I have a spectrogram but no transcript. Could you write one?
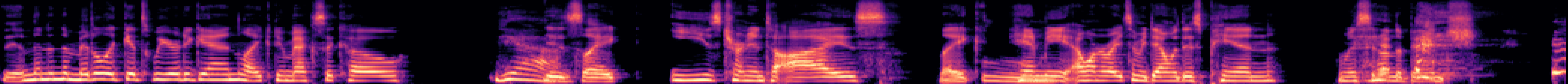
and then in the middle it gets weird again, like New Mexico. Yeah. Is like E's turn into I's. Like, Ooh. hand me, I want to write something down with this pin. I'm to sit on the bench.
